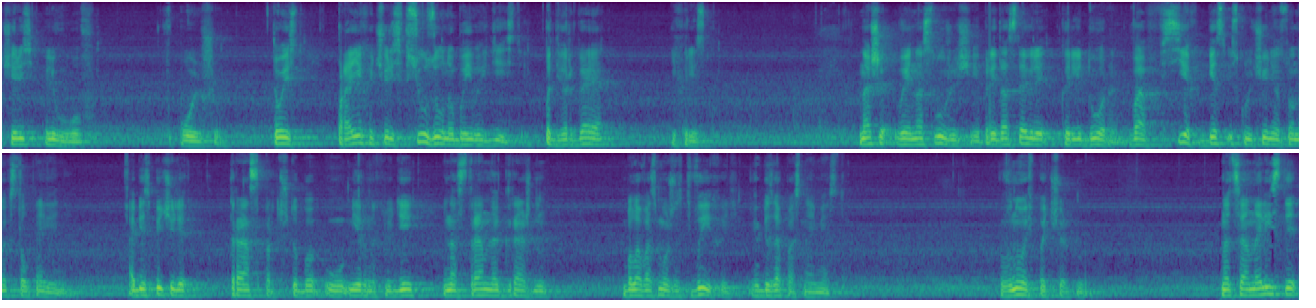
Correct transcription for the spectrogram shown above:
через Львов, в Польшу. То есть проехать через всю зону боевых действий, подвергая их риску. Наши военнослужащие предоставили коридоры во всех, без исключения зонах столкновений. Обеспечили транспорт, чтобы у мирных людей, иностранных граждан, была возможность выехать в безопасное место. Вновь подчеркну, националисты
